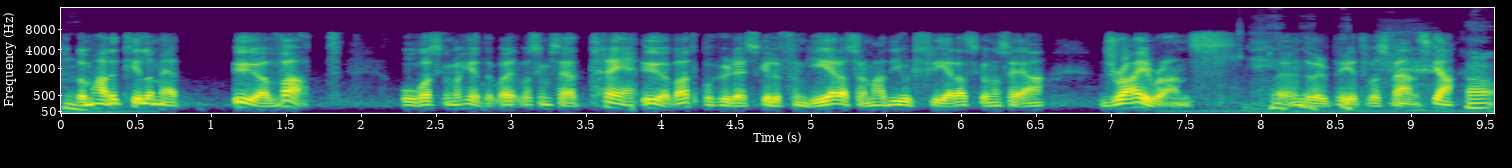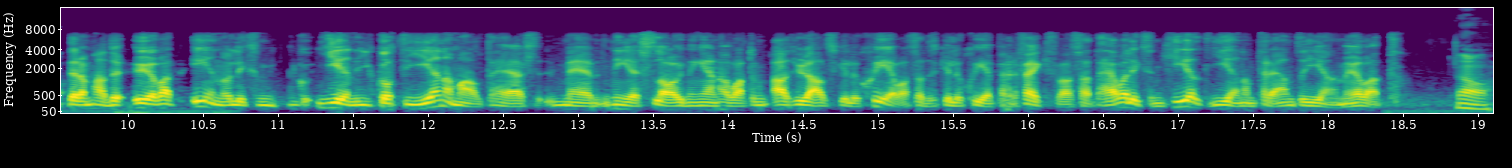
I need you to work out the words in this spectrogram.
Mm. De hade till och med övat och vad ska man, heta, vad ska man säga, trä, övat på hur det skulle fungera. Så de hade gjort flera, ska man säga, dry runs, jag vet inte vad det heter på svenska, ja. där de hade övat in och liksom gått igenom allt det här med nedslagningen av att, hur allt skulle ske, va? så att det skulle ske perfekt. Va? Så att det här var liksom helt genomtränt och genomövat. Ja,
